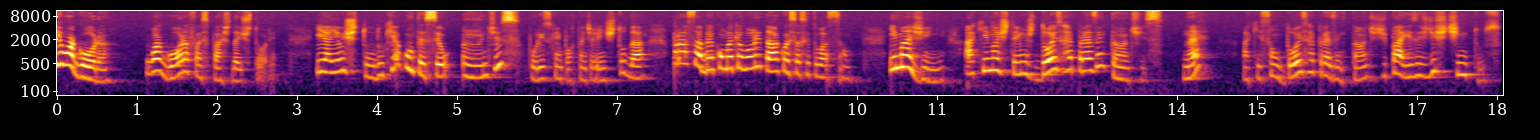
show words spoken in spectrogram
E o agora? O agora faz parte da história. E aí eu estudo o que aconteceu antes, por isso que é importante a gente estudar, para saber como é que eu vou lidar com essa situação. Imagine, aqui nós temos dois representantes, né? Aqui são dois representantes de países distintos.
